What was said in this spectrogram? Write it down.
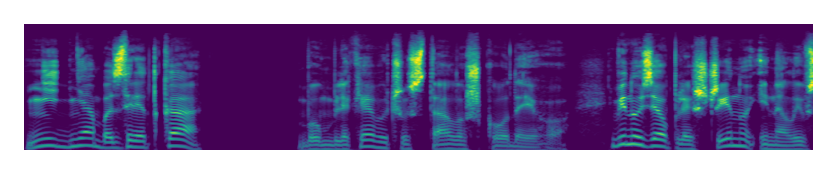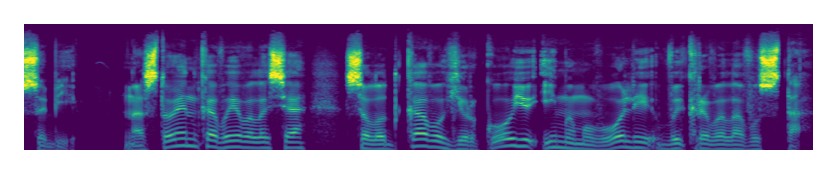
ні дня без рядка. Бумблякевичу стало шкода його. Він узяв плящину і налив собі. Настоянка виявилася солодкаво гіркою і мимоволі викривила вуста.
